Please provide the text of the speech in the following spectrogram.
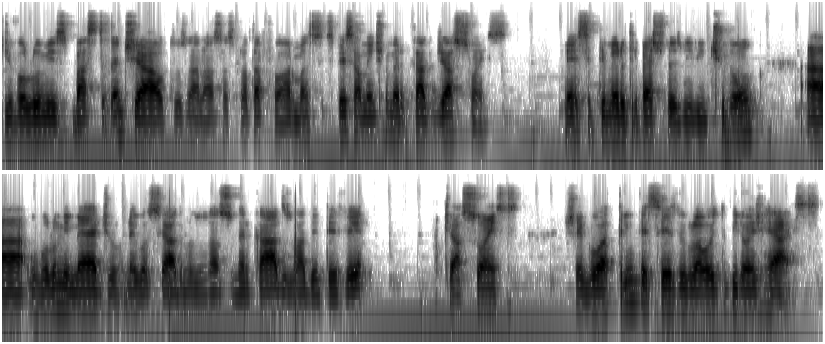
de volumes bastante altos nas nossas plataformas, especialmente no mercado de ações. Nesse primeiro trimestre de 2021, a, o volume médio negociado nos nossos mercados, o ADTV, de ações, chegou a 36,8 bilhões de reais.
